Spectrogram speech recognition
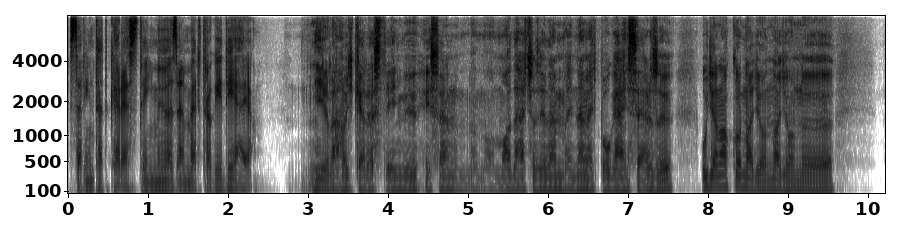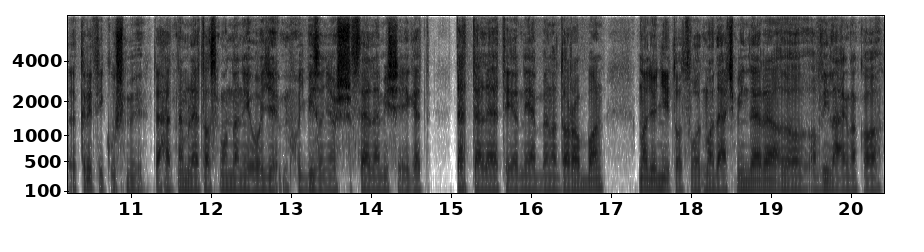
szerinted keresztény mű az ember tragédiája? Nyilván, hogy keresztény mű, hiszen a Madács azért nem, nem egy pogány szerző, ugyanakkor nagyon-nagyon kritikus mű, tehát nem lehet azt mondani, hogy, hogy bizonyos szellemiséget tettel lehet érni ebben a darabban. Nagyon nyitott volt Madács mindenre, a, a világnak a,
